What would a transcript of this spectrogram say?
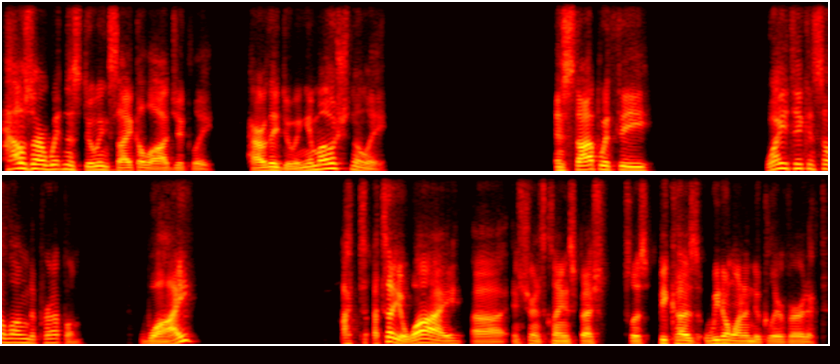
how's our witness doing psychologically? How are they doing emotionally? And stop with the why are you taking so long to prep them why? I t- i'll tell you why uh, insurance claims specialist because we don't want a nuclear verdict.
